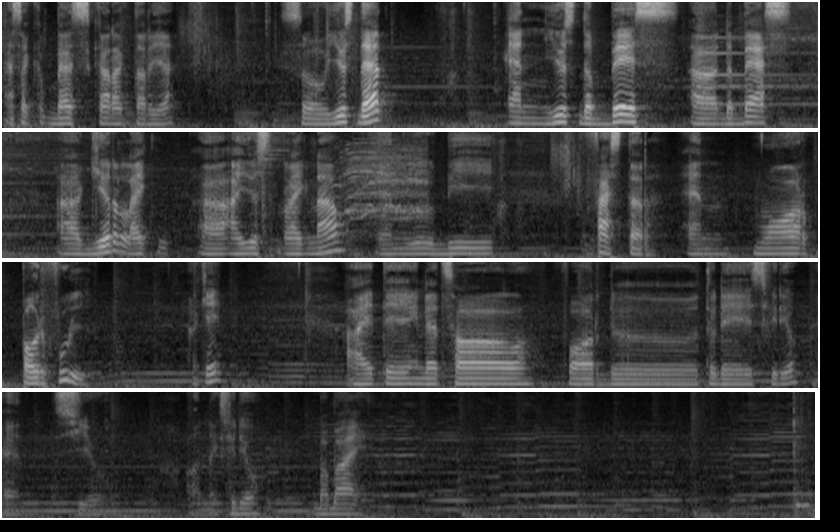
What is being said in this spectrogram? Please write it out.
as a best character, yeah. So use that and use the base, uh, the best uh, gear like uh, I use right now, and will be faster and more powerful. Okay, I think that's all for the today's video, and see you on next video. Bye bye.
